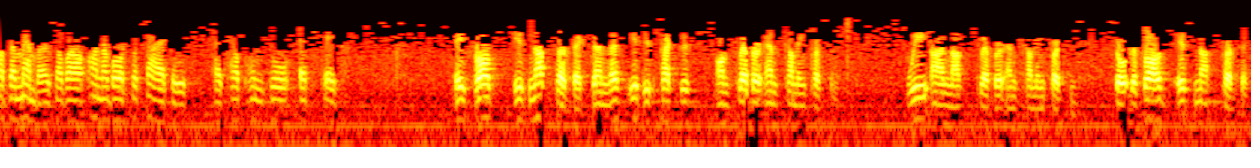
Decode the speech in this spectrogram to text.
of the members of our honorable society has helped him to escape. A fraud is not perfect unless it is practiced on clever and cunning persons. We are not clever and cunning persons, so the fraud is not perfect.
